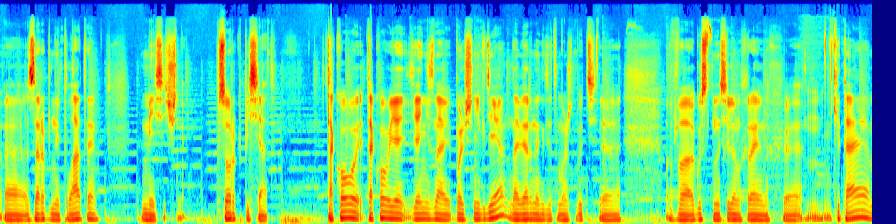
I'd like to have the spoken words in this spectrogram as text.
э, заработной платы месячной. 40-50. Такого, такого я, я не знаю больше нигде. Наверное, где-то, может быть, э, в густонаселенных районах э, Китая,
